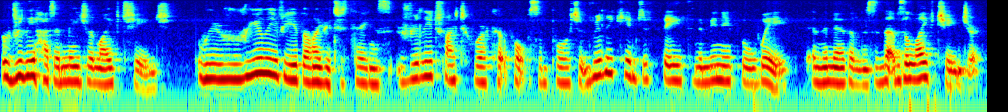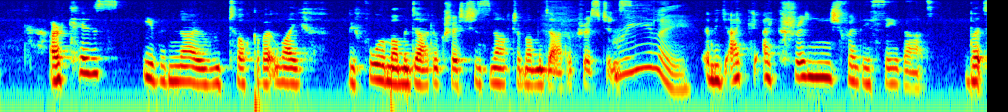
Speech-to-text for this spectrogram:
really had a major life change. We really reevaluated things, really tried to work out what was important, really came to faith in a meaningful way in the Netherlands, and that was a life changer. Our kids, even now, would talk about life before mum and dad were Christians and after mum and dad were Christians. Really? I mean, I, I cringe when they say that. But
